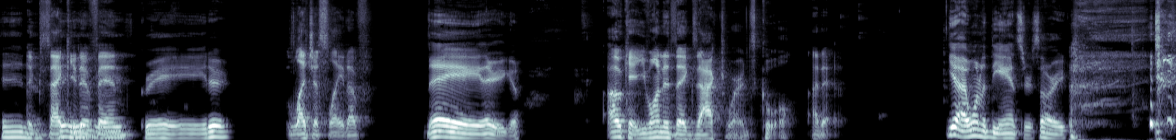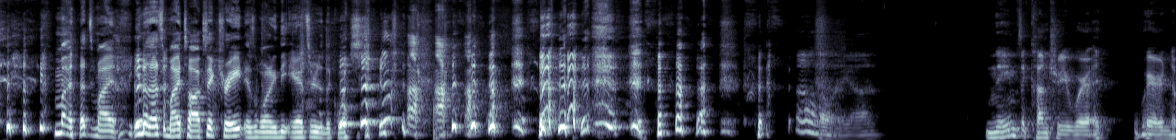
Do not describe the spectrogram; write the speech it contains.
than executive and- grader. legislative. Hey, there you go. Okay, you wanted the exact words. Cool. I did. Yeah, I wanted the answer. Sorry. my, that's my, you know, that's my toxic trait is wanting the answer to the question. oh my god. Name the country where it, where Na-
